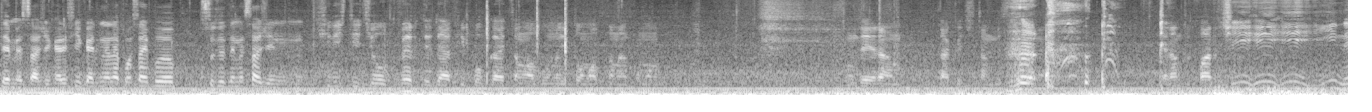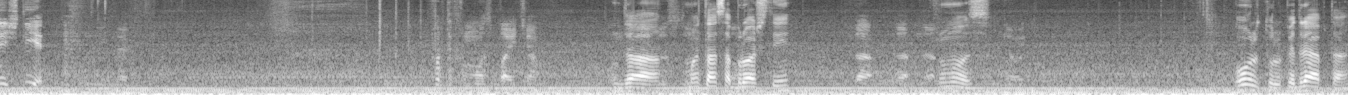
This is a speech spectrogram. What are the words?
de mesaje, care fiecare din alea poate să aibă sute de mesaje în Și niște ce oferte de a fi bogați am avut noi, Toma, până acum. Unde eram, dacă citam mesajele. eram pe partea. Și hi, hi, hi, ne știe. Exact. Foarte frumos pe aici. Da, Sus, mătasa da. broaștii, Da, da, da. frumos. Ia uite. Oltul pe dreapta.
